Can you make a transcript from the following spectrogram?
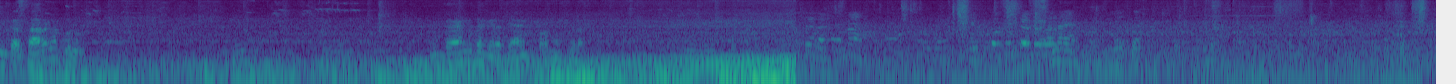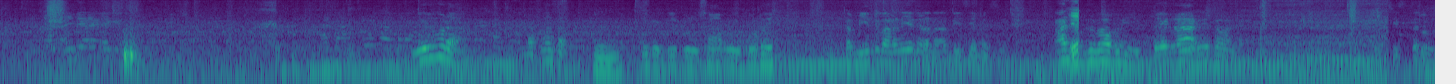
ఇక్కడ సారంగపూర్ బ్యాంక్ దగ్గర బ్యాంక్ పర్మిషన్ మీరు కూడా. ఇప్పుడు షాప్ ఫోటో మీ ఇంటికి అడనీయ కదా డిసిఎంఎస్ బాబు ఇస్తారు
